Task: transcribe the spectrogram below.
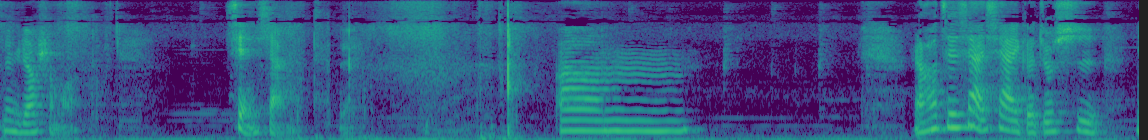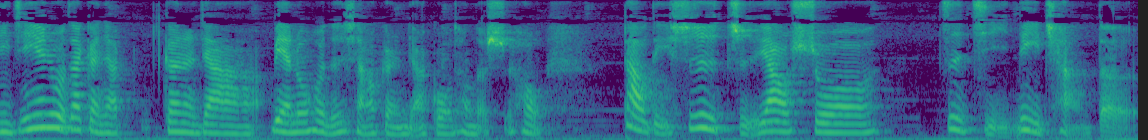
那个叫什么现象？对，嗯，然后接下来下一个就是，你今天如果在跟人家跟人家辩论，或者是想要跟人家沟通的时候，到底是只要说自己立场的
